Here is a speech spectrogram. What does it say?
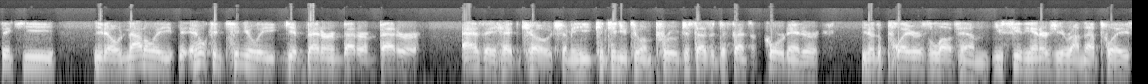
think he, you know, not only he'll continually get better and better and better as a head coach. I mean, he continued to improve just as a defensive coordinator. You know, the players love him. You see the energy around that place.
